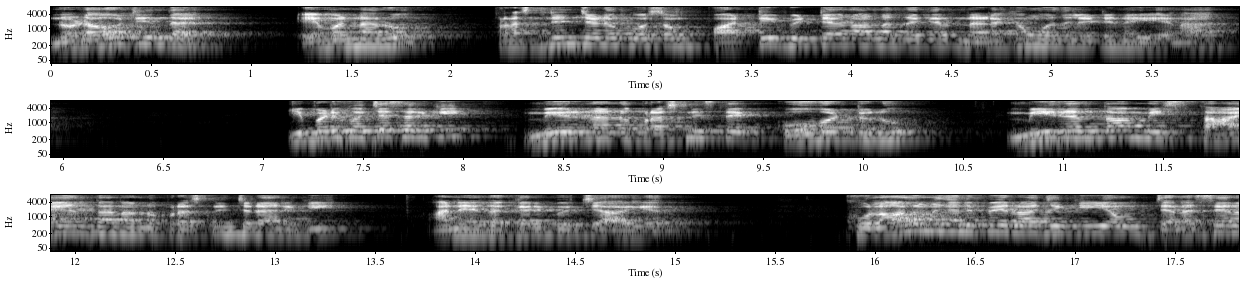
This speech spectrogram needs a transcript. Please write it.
నో డౌట్ ఇన్ దట్ ఏమన్నారు? ప్రశ్నించడం కోసం పార్టీ పెట్టాను అన్న దగ్గర నడక మొదలెట్టిన ఈయన. ఇప్పటికి వచ్చేసరికి మీరు నన్ను ప్రశ్నిస్తే కోవట్టులు మీరెంతా మీ స్థాయి అంతా నన్ను ప్రశ్నించడానికి అనే దగ్గరికి వచ్చి ఆగారు. కులాలను కలిపే రాజకీయం జనసేన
